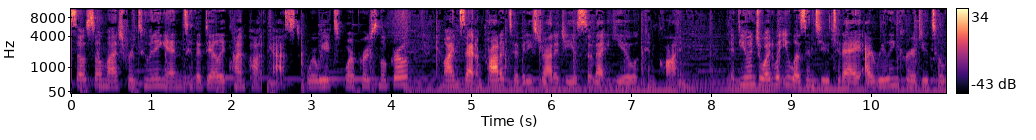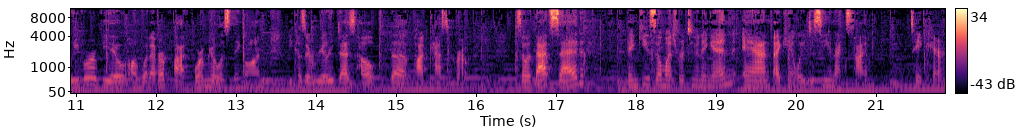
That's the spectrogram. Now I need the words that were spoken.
So, so much for tuning in to the Daily Climb Podcast, where we explore personal growth, mindset, and productivity strategies so that you can climb. If you enjoyed what you listened to today, I really encourage you to leave a review on whatever platform you're listening on because it really does help the podcast grow. So, with that said, thank you so much for tuning in, and I can't wait to see you next time. Take care.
